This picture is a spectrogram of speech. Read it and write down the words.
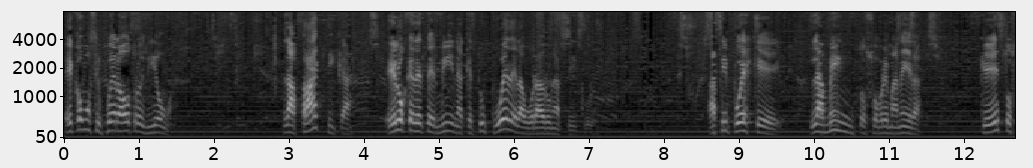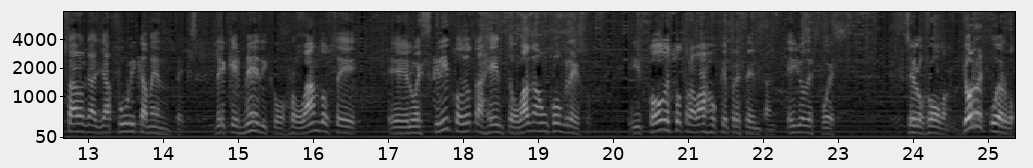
Es como si fuera otro idioma. La práctica es lo que determina que tú puedes elaborar un artículo. Así pues que lamento sobremanera que esto salga ya públicamente, de que médicos robándose eh, lo escrito de otra gente o van a un congreso y todos esos trabajos que presentan, ellos después se los roban. Yo recuerdo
